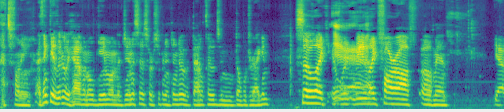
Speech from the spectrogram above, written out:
that's funny. I think they literally have an old game on the Genesis or Super Nintendo with Battletoads and Double Dragon. So like it wouldn't be like far off. Oh man. Yeah.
